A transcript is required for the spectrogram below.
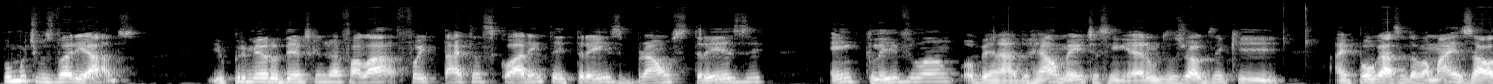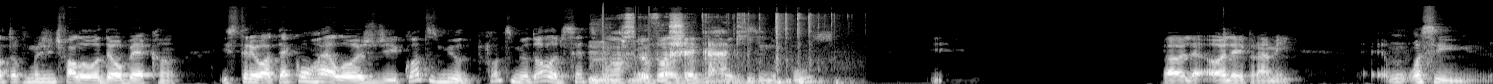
por motivos variados. E o primeiro deles que a gente vai falar foi Titans 43, Browns 13 em Cleveland. Ô Bernardo, realmente assim, era um dos jogos em que a empolgação estava mais alta, como a gente falou, o Odell Beckham estreou até com um relógio de quantos mil, quantos mil dólares? 120 Nossa, mil eu vou checar aqui. Assim, no pulso. E... Olha, olha aí para mim. Assim,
